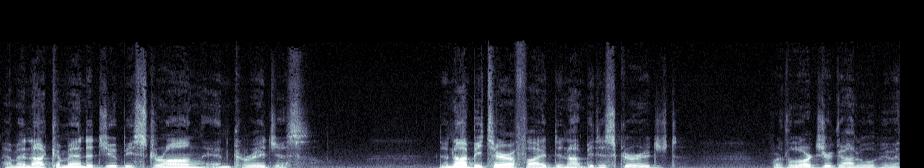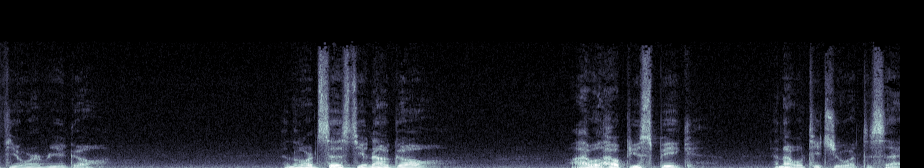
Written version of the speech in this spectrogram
Have I not commanded you, be strong and courageous? Do not be terrified, do not be discouraged, for the Lord your God will be with you wherever you go. And the Lord says to you, Now go. I will help you speak, and I will teach you what to say.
